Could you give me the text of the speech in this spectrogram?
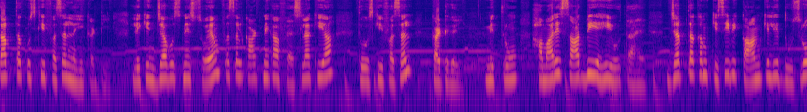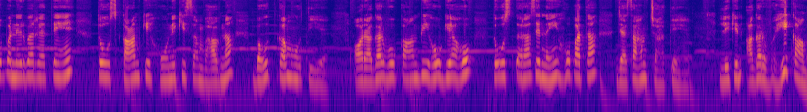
तब तक उसकी फ़सल नहीं कटी। लेकिन जब उसने स्वयं फ़सल काटने का फैसला किया तो उसकी फ़सल कट गई। मित्रों, हमारे साथ भी यही होता है। जब तक हम किसी भी काम के लिए दूसरों पर निर्भर रहते हैं तो उस काम के होने की संभावना बहुत कम होती है। और अगर वो काम भी हो गया हो तो उस तरह से नहीं हो पाता जैसा हम चाहते हैं। लेकिन अगर वही काम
